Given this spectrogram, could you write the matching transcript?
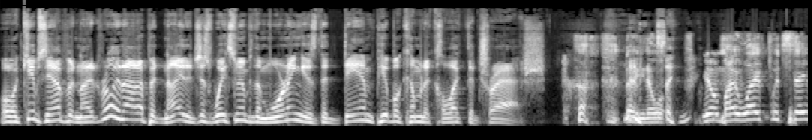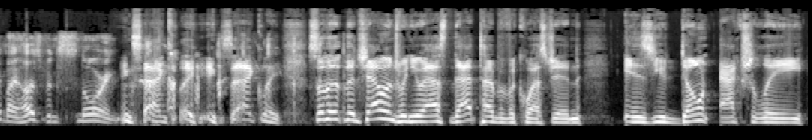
Well, what keeps me up at night, really not up at night, it just wakes me up in the morning is the damn people coming to collect the trash. no, you know what you know my wife would say my husband's snoring. exactly, exactly. So the the challenge when you ask that type of a question is you don't actually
